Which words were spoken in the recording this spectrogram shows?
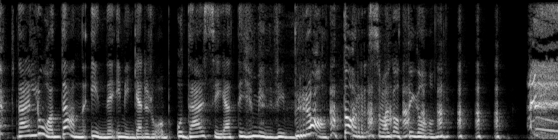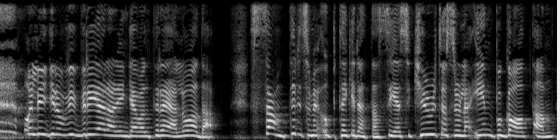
Öppnar lådan inne i min garderob och där ser jag att det är min vibrator som har gått igång. Och ligger och vibrerar i en gammal trälåda. Samtidigt som jag upptäcker detta ser jag Securitas rulla in på gatan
